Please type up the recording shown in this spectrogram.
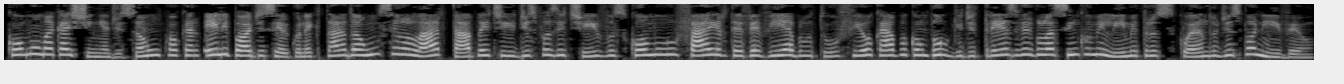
Como uma caixinha de som qualquer, ele pode ser conectado a um celular, tablet e dispositivos como o Fire TV via Bluetooth ou cabo com plug de 3,5 mm, quando disponível.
